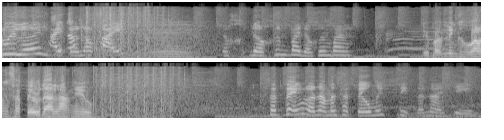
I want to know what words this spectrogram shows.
ลุยเลยไขเดี๋ยวนะเราไขอืมเดี๋ยวเดี๋ยวขึ้นไปเดี๋ยวขึ้นไป เดี๋ยวแป๊บนึงเขากำลังสเตลด้านหลังอยู่ สเตลเหรอน่ะมันสเตลไม่ติดแล้วนายเจมส์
